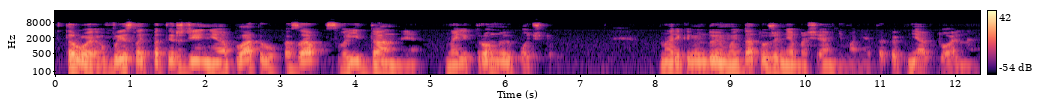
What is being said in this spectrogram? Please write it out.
Второе. Выслать подтверждение оплаты, указав свои данные на электронную почту. На рекомендуемую дату уже не обращаем внимания, так как не актуальная.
